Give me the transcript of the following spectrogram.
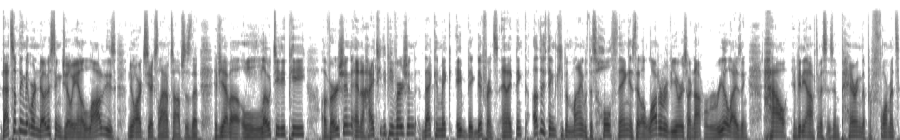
That's something that we're noticing, Joey, in a lot of these new RTX laptops is that if you have a low TDP a version and a high TDP version, that can make a big difference. And I think the other thing to keep in mind with this whole thing is that a lot of reviewers are not realizing how NVIDIA Optimus is impairing the performance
